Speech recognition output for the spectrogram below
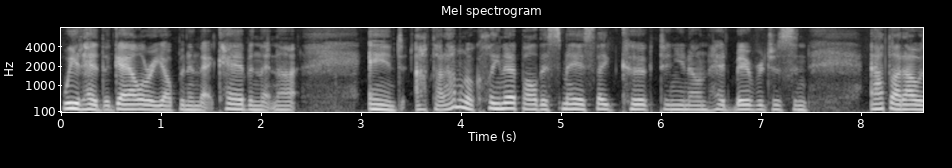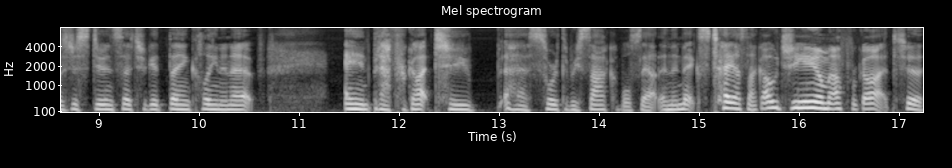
We had had the gallery open in that cabin that night. And I thought I'm gonna clean up all this mess they'd cooked and you know and had beverages and I thought I was just doing such a good thing cleaning up, and but I forgot to uh, sort the recyclables out. And the next day I was like, "Oh, Jim, I forgot to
